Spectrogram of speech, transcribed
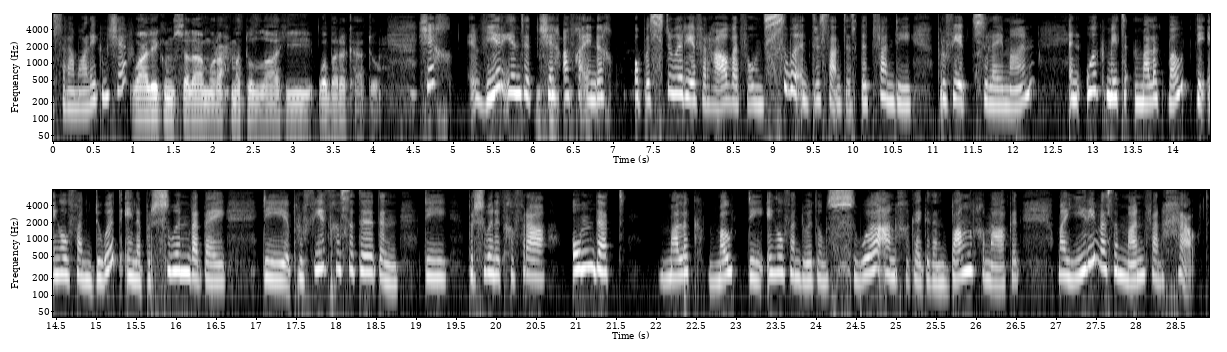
Assalamu alaykum Sheikh. Wa alaykum salaam wa rahmatullahi wa barakatuh. Sheikh, weer eens het Sheikh afgeëindig op 'n storie verhaal wat vir ons so interessant is, dit van die profeet Suleiman en ook met Malik Maut, die engel van dood en 'n persoon wat by die profeet gesit het en die persoon het gevra omdat Malik Maut die engel van dood hom so aangekyk het en bang gemaak het, maar hierdie was 'n man van geld.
